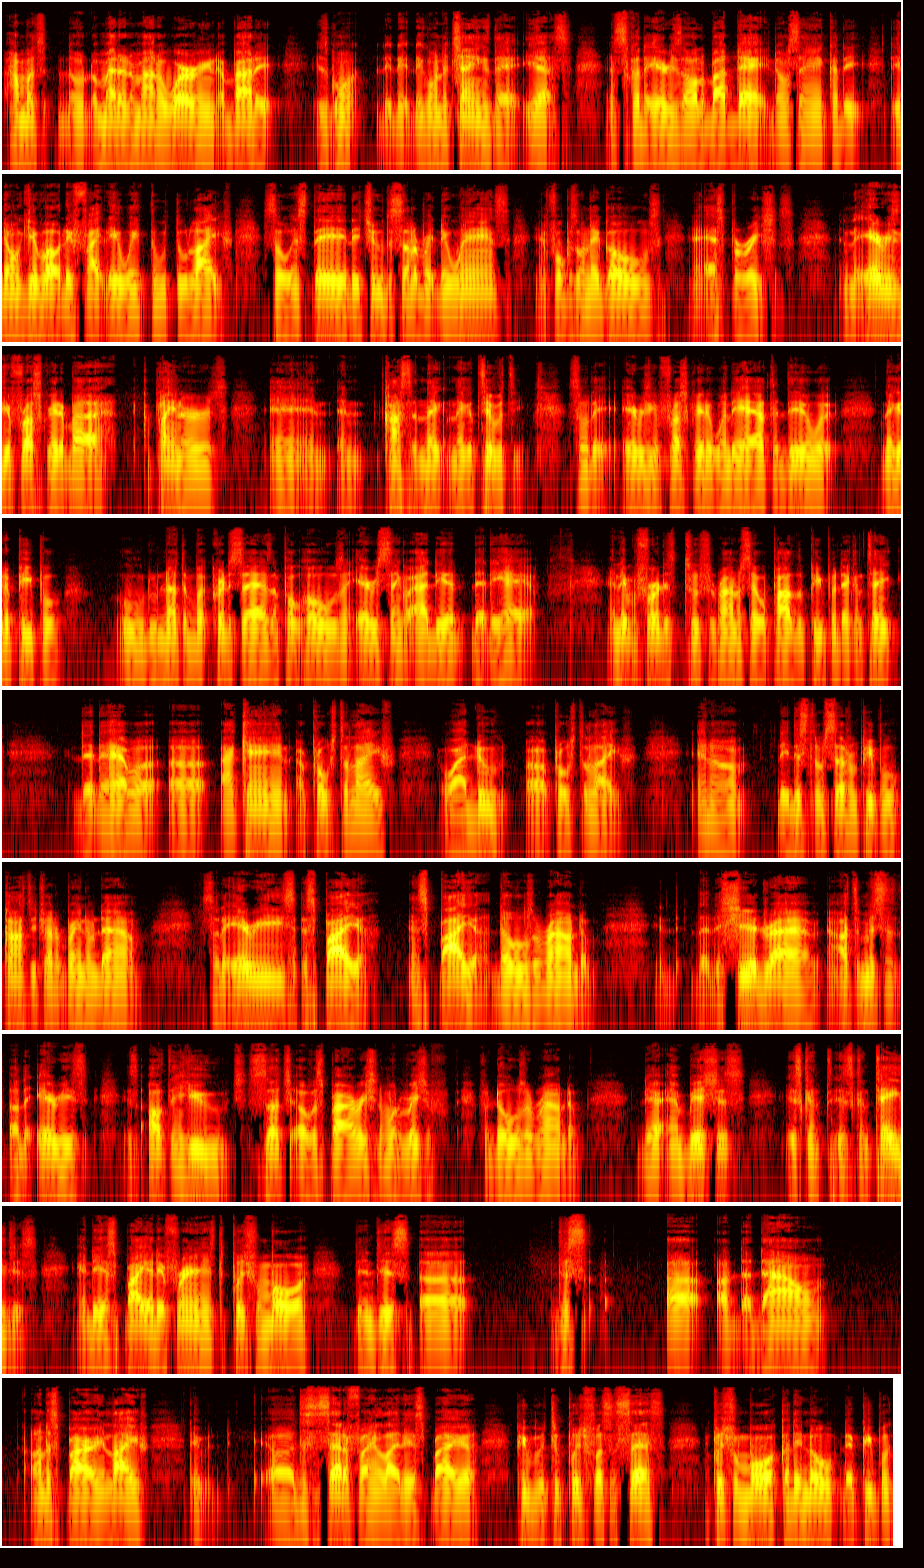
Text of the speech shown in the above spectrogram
how much, no, no matter the amount of worrying about it, is going, they, they're going to change that. Yes, that's because the Aries is all about that. You know what I'm saying? Because they they don't give up. They fight their way through through life. So instead, they choose to celebrate their wins and focus on their goals and aspirations. And the Aries get frustrated by complainers and and constant neg- negativity. So the Aries get frustrated when they have to deal with negative people who do nothing but criticize and poke holes in every single idea that they have. And they prefer to, to surround themselves with positive people that can take, that they have a, a I can approach to life, or I do uh, approach to life. And um, they distance themselves from people who constantly try to bring them down. So the Aries aspire, inspire those around them. The, the sheer drive and optimism of the Aries is often huge, such of inspiration and motivation for those around them. They're ambitious, is con- is contagious, and they inspire their friends to push for more than just uh just uh, a, a down, uninspiring life. They uh just a satisfying life. They inspire people to push for success push for more because they know that people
